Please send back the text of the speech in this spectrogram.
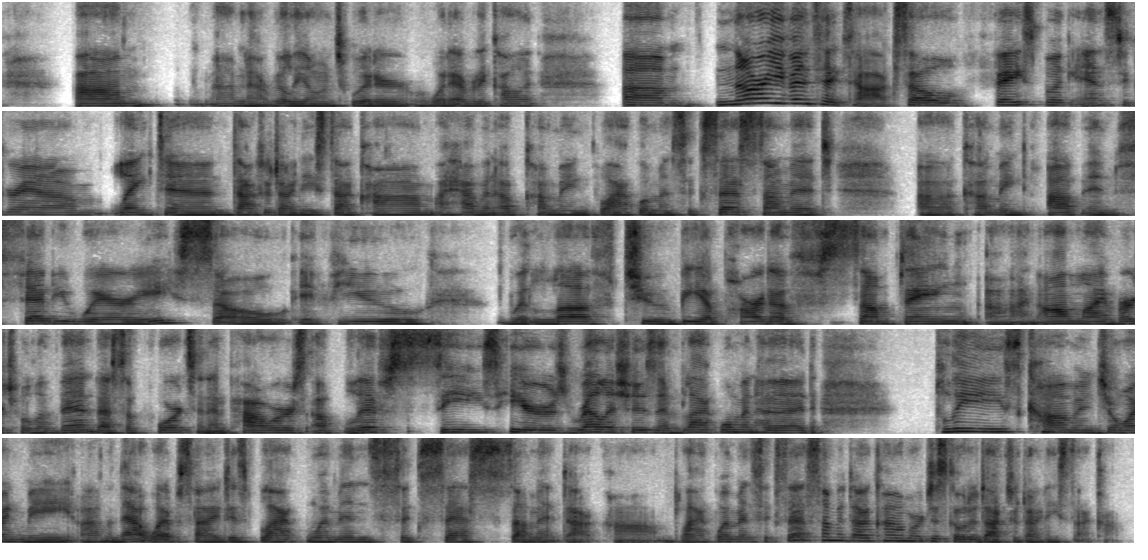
Um, I'm not really on Twitter or whatever they call it um, nor even TikTok. So Facebook, Instagram, LinkedIn, drdarnise.com. I have an upcoming Black Women Success Summit uh, coming up in February. So if you would love to be a part of something, uh, an online virtual event that supports and empowers, uplifts, sees, hears, relishes in Black womanhood, please come and join me. Um, that website is blackwomensuccesssummit.com, blackwomensuccesssummit.com, or just go to drdarnise.com.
